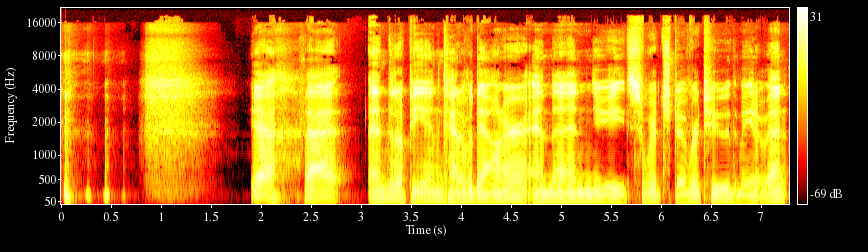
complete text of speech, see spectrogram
yeah, that ended up being kind of a downer, and then you switched over to the main event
